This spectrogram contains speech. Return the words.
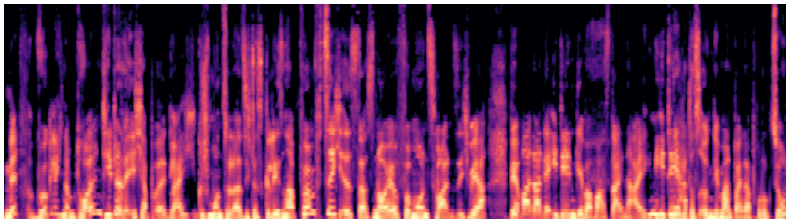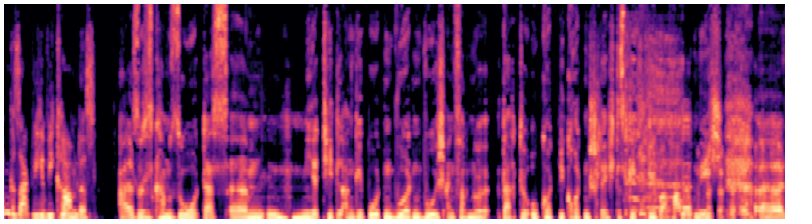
mit wirklich einem tollen Titel. Ich habe äh, gleich geschmunzelt, als ich das gelesen habe. 50 ist das neue 25. Wer, wer war da der Ideengeber? War es deine eigene Idee? Hat das irgendjemand bei der Produktion gesagt? Wie, wie kam das? Also, es kam so, dass ähm, mir Titel angeboten wurden, wo ich einfach nur dachte, oh Gott, wie grottenschlecht. Das geht überhaupt nicht. Äh,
